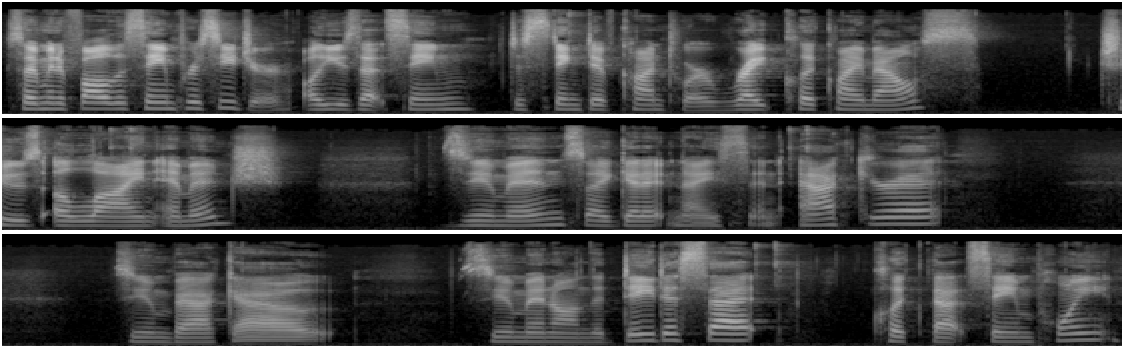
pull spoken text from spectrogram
So I'm going to follow the same procedure. I'll use that same distinctive contour. Right click my mouse, choose align image, zoom in so I get it nice and accurate, zoom back out, zoom in on the data set, click that same point,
